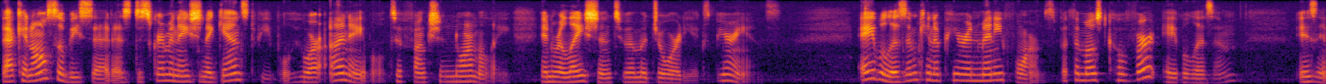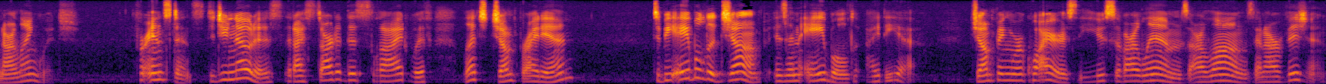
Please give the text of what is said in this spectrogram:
That can also be said as discrimination against people who are unable to function normally in relation to a majority experience. Ableism can appear in many forms, but the most covert ableism is in our language. For instance, did you notice that I started this slide with let's jump right in? To be able to jump is an abled idea. Jumping requires the use of our limbs, our lungs, and our vision.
